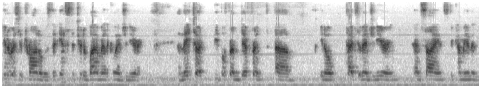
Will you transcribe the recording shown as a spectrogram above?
University of Toronto was the Institute of Biomedical Engineering, and they took people from different um, you know types of engineering and science to come in and,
